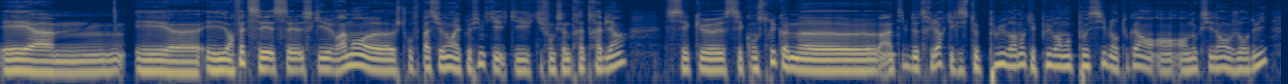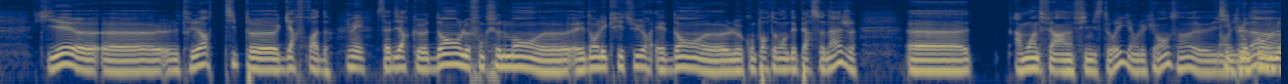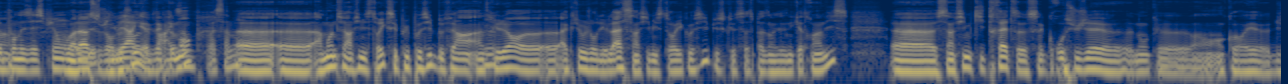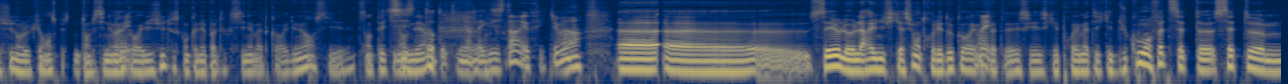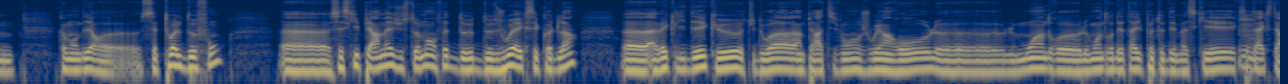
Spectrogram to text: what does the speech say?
Et, euh, et, et en fait, c'est ce qui est vraiment, je trouve, passionnant avec le film, qui, qui- qui fonctionne très très bien, c'est que c'est construit comme euh, un type de thriller qui n'existe plus vraiment, qui est plus vraiment possible, en tout cas en, en- en Occident aujourd'hui, qui est euh, euh, le thriller type euh, guerre froide. Oui. C'est-à-dire que dans le fonctionnement et dans l'écriture et dans le comportement des personnages, à moins de faire un film historique en l'occurrence, hein, il y en- Type le pont, un- le pont des espions Voilà, de ce genre de choses, par exactement. exemple, euh, euh, à moins de faire un film historique, c'est plus possible de faire un, un Mm. thriller euh, euh, actuel aujourd'hui. Là, c'est un film historique aussi, puisque ça se passe dans les années 90. Euh, c'est un film qui traite ce gros sujet euh, donc, euh, en Corée euh, du Sud, en l'occurrence, dans le cinéma Oui. de Corée du Sud, parce qu'on connaît pas le cinéma de Corée du Nord, si tant est qu'il Si en y en existe un, effectivement. Voilà. Euh, euh, c'est la réunification entre les deux Corées, Oui. en fait, ce qui, est, problématique. Et du coup, en fait, cette, cette, euh, comment dire, euh, cette toile de fond, euh, c'est ce qui permet justement en fait de, de jouer avec ces codes-là, euh, avec l'idée que tu dois impérativement jouer un rôle, euh, le moindre le moindre détail peut te démasquer, etc., Mm. etc.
